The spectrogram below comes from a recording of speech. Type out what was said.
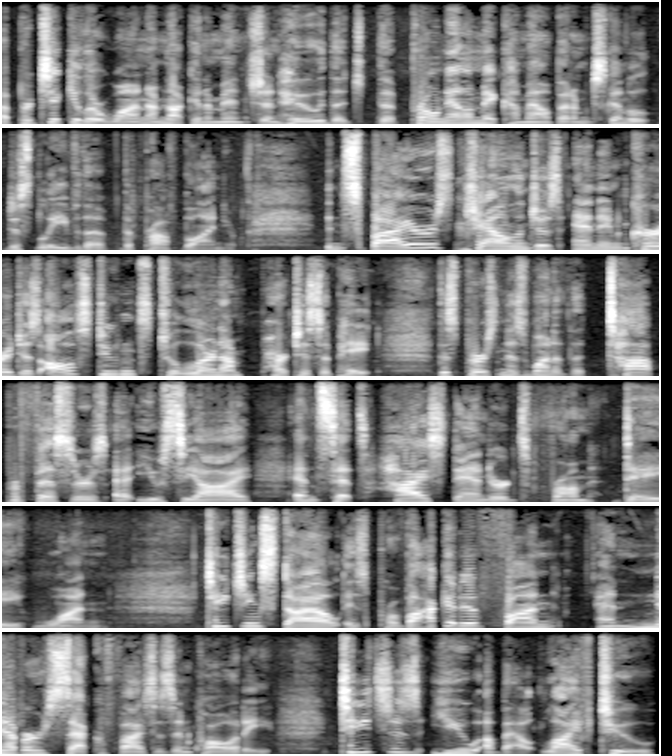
A particular one. I'm not going to mention who. The the pronoun may come out, but I'm just going to just leave the the prof blind inspires, challenges, and encourages all students to learn and participate. This person is one of the top professors at UCI and sets high standards from day one. Teaching style is provocative, fun, and never sacrifices in quality. Teaches you about life too.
